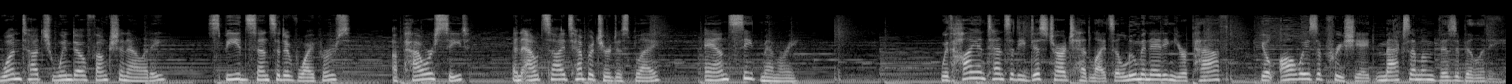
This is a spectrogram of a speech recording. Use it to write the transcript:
one-touch window functionality, speed-sensitive wipers, a power seat, an outside temperature display, and seat memory. With high-intensity discharge headlights illuminating your path, you'll always appreciate maximum visibility.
